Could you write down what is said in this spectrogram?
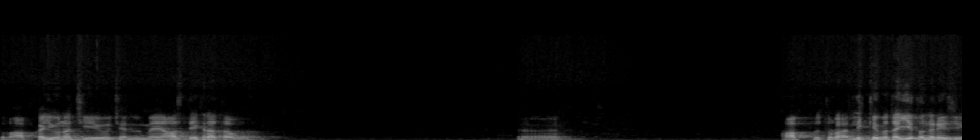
तो आपका ही होना चाहिए वो चैनल, मैं आज देख रहा था वो। आप थोड़ा लिख के बताइए तो नरेश जी।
